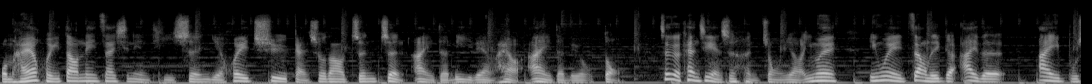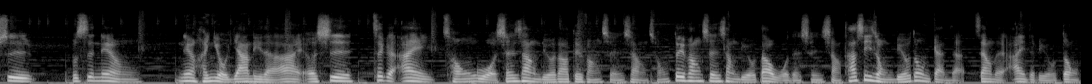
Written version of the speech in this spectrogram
我们还要回到内在心灵提升，也会去感受到真正爱的力量，还有爱的流动。这个看见也是很重要，因为因为这样的一个爱的爱，不是不是那种。那种很有压力的爱，而是这个爱从我身上流到对方身上，从对方身上流到我的身上，它是一种流动感的这样的爱的流动，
